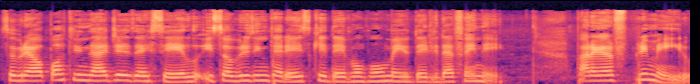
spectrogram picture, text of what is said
sobre a oportunidade de exercê-lo e sobre os interesses que devam, por meio dele, defender. Parágrafo 1.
